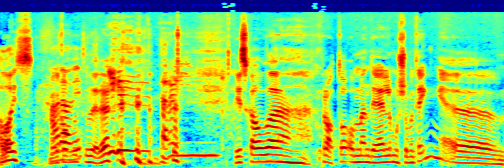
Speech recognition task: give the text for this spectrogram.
Hallois. Her er vi. Velkommen til dere. Vi skal eh, prate om en del morsomme ting. Eh,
